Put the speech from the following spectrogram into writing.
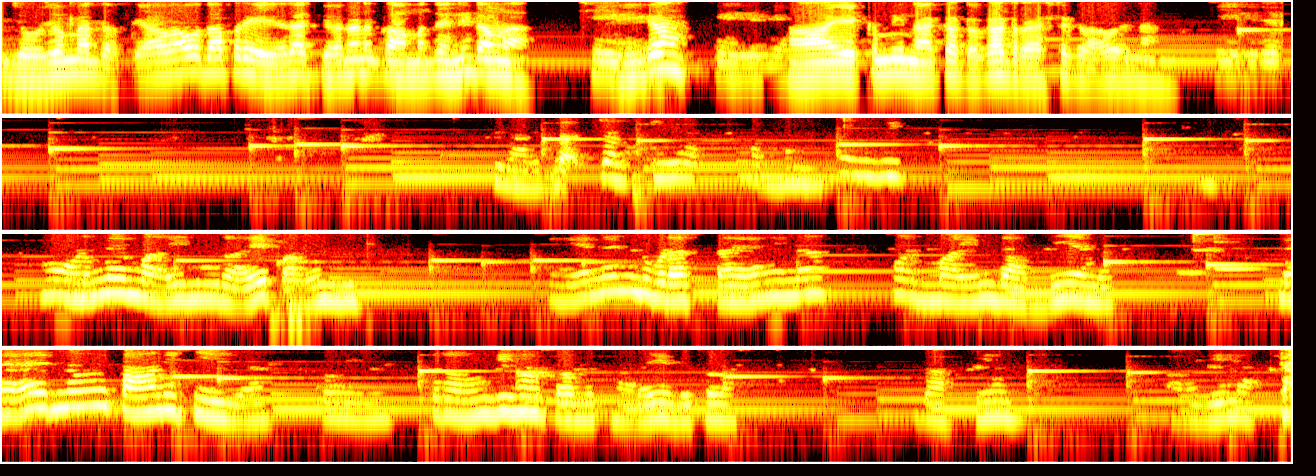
ਜੋ ਜੋ ਮੈਂ ਦੱਸਿਆ ਵਾ ਉਹਦਾ ਪਰਹੇਜ਼ ਰੱਖਿਓ ਉਹਨਾਂ ਨੂੰ ਕੰਮ ਤੇ ਨਹੀਂ ਡਾਉਣਾ। ਠੀਕ ਆ? ਠੀਕ ਹੈ। ਜੀ ਹਾਂ ਇੱਕ ਮਹੀਨਾ ਘੱਟੋ ਘੱਟ ਰੈਸਟ ਕਰਾਓ ਇਹਨਾਂ ਨੂੰ। ਠੀਕ ਹੈ। ਲੱਗਦਾ ਚੱਲ ਹੁਣ ਮੈਂ ਮਾਈ ਨੂੰ ਰਾਏ ਪਾਉਂਗੀ ਇਹਨੇ ਮੈਨੂੰ ਬੜਾ ਸਤਾਇਆ ਸੀ ਨਾ ਹੁਣ ਮਾਈ ਨੂੰ ਦੱਸਦੀ ਆ ਮੈਂ। ਮੈਂ ਇਹਨੂੰ ਵੀ ਤਾਂ ਦੀ ਚੀਜ਼ ਆ ਕੋਈ ਨੀ। ਕਰਾਉਂਗੀ ਹੁਣ ਕੰਮ ਸਾਰਾ ਇਹਦੇ ਕੋਲ। ਬਾਕੀ ਹੁਣ ਆ ਗਈ ਲੱਟਾ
